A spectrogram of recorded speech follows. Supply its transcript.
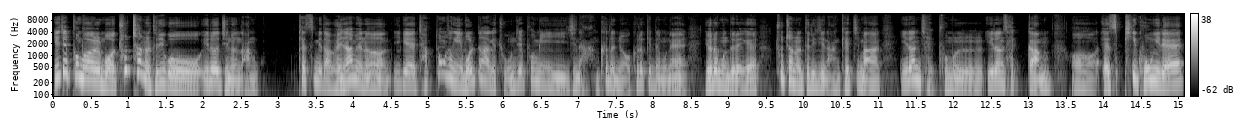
이 제품을 뭐 추천을 드리고 이러지는 않겠습니다. 왜냐하면은 이게 작동성이 월등하게 좋은 제품이지는 않거든요. 그렇기 때문에 여러분들에게 추천을 드리지는 않겠지만 이런 제품을 이런 색감 어, SP01에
